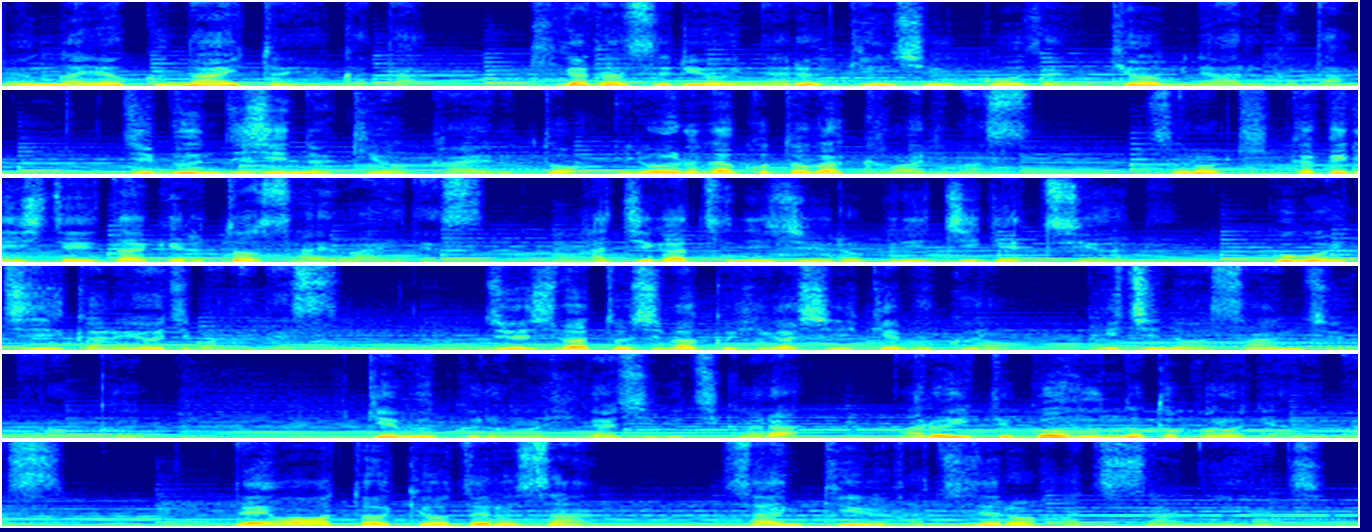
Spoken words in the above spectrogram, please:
運が良くないという方気が出せるようになる研修講座に興味のある方自分自身の気を変えるといろいろなことが変わります。そのきっかけにしていただけると幸いです。8月26日月曜日午後1時から4時までです。住所は豊島区東池袋1-30-6池袋の東口から歩いて5分のところにあります。電話は東京03-3980-8328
